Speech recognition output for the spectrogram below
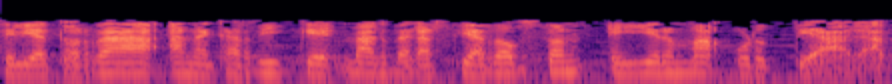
Celia Torrá, Ana Carrique, Magda García Robson e Irma Urteaga.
